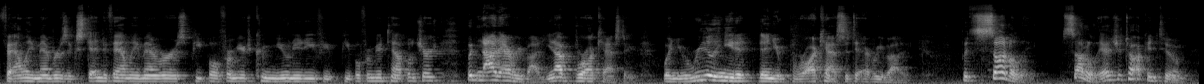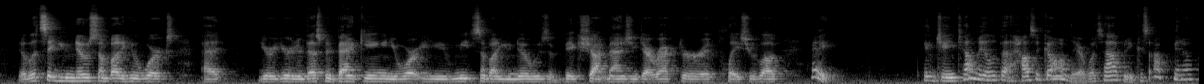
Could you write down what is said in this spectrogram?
family members, extended family members, people from your community, people from your temple church, but not everybody. You're not broadcasting. When you really need it, then you broadcast it to everybody. But subtly, subtly, as you're talking to them, you know, let's say you know somebody who works at you're, you're in investment banking and you work and you meet somebody you know who's a big shot managing director at a place you love. Hey, hey Jane, tell me a little bit. How's it going there? What's happening? Because I'm, you know,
